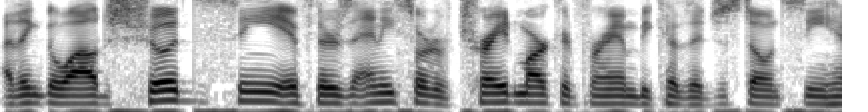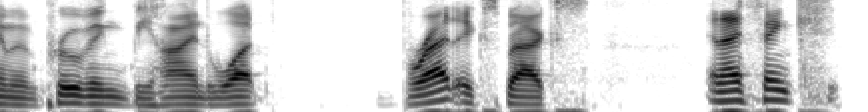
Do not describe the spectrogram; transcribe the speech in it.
I think the Wild should see if there's any sort of trade market for him because I just don't see him improving behind what Brett expects and I think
